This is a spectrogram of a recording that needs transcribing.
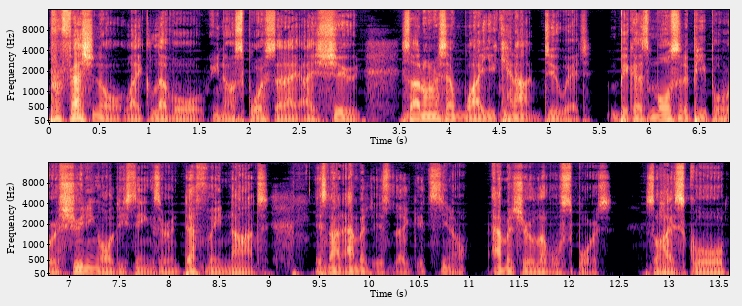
professional like level, you know, sports that I, I shoot so I don't understand why you cannot do it because most of the people who are shooting all these things are definitely not. It's not amateur. It's like it's you know amateur level sports. So high school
